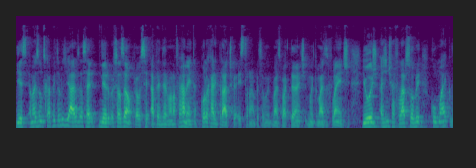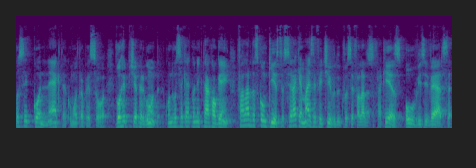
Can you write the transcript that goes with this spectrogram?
E esse é mais um dos capítulos diários da série Neuropersuasão, para você aprender uma nova ferramenta, colocar em prática e se tornar uma pessoa muito mais impactante, muito mais influente. E hoje a gente vai falar sobre como é que você conecta com outra pessoa. Vou repetir a pergunta: quando você quer conectar com alguém, falar das conquistas, será que é mais efetivo do que você falar das suas fraquezas ou vice-versa?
